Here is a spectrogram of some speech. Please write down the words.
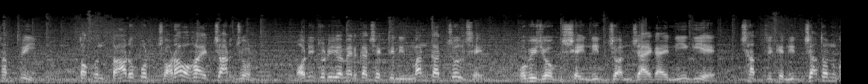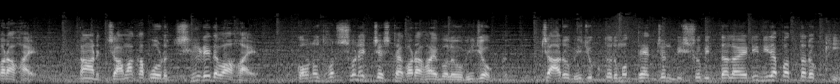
ছাত্রী। তখন তার উপর চড়াও হয় চারজন। অডিটোরিয়ামের কাছে একটি নির্মাণ কাজ চলছে। অভিযোগ সেই নির্জন জায়গায় নিয়ে গিয়ে ছাত্রীকে নির্যাতন করা হয় তার জামা কাপড় ছিঁড়ে দেওয়া হয় গণধর্ষণের চেষ্টা করা হয় বলে অভিযোগ চার অভিযুক্তর মধ্যে একজন বিশ্ববিদ্যালয়েরই নিরাপত্তা রক্ষী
